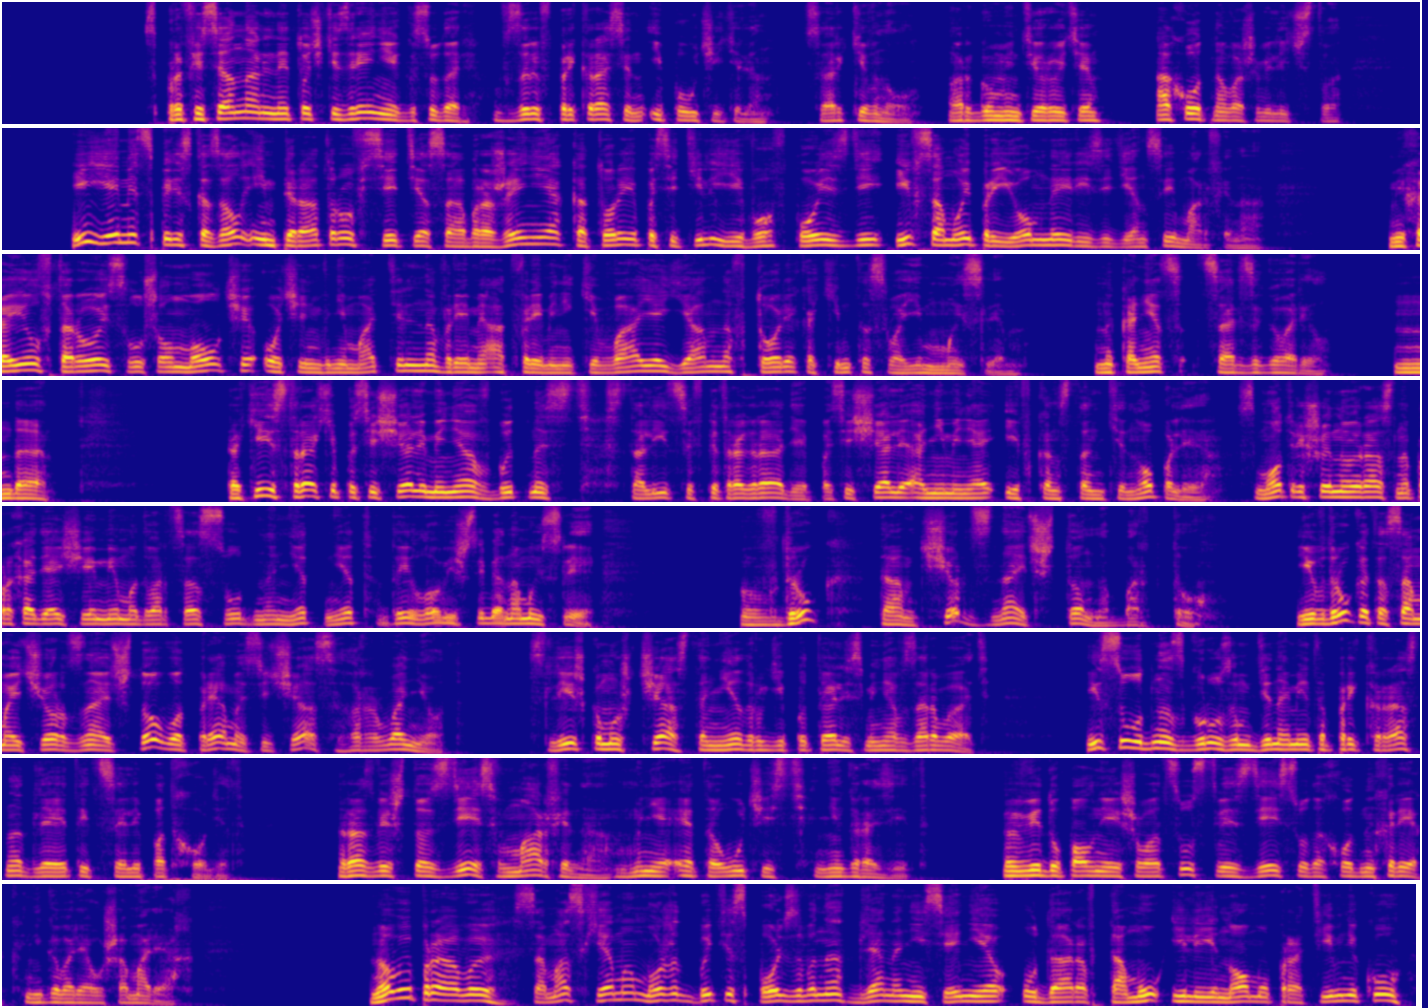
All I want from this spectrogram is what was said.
С профессиональной точки зрения, государь, взрыв прекрасен и поучителен. Царь кивнул. Аргументируйте. Охотно, ваше величество. И Емец пересказал императору все те соображения, которые посетили его в поезде и в самой приемной резиденции Марфина. Михаил II слушал молча, очень внимательно, время от времени кивая, явно вторя каким-то своим мыслям. Наконец царь заговорил. «Да, Такие страхи посещали меня в бытность столицы в Петрограде, посещали они меня и в Константинополе. Смотришь иной раз на проходящее мимо дворца судно, нет-нет, да и ловишь себя на мысли. Вдруг там черт знает что на борту. И вдруг это самое черт знает что вот прямо сейчас рванет. Слишком уж часто недруги пытались меня взорвать. И судно с грузом динамита прекрасно для этой цели подходит. Разве что здесь, в Марфино, мне эта участь не грозит. Ввиду полнейшего отсутствия здесь судоходных рек, не говоря уж о морях. Но вы правы, сама схема может быть использована для нанесения ударов тому или иному противнику,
